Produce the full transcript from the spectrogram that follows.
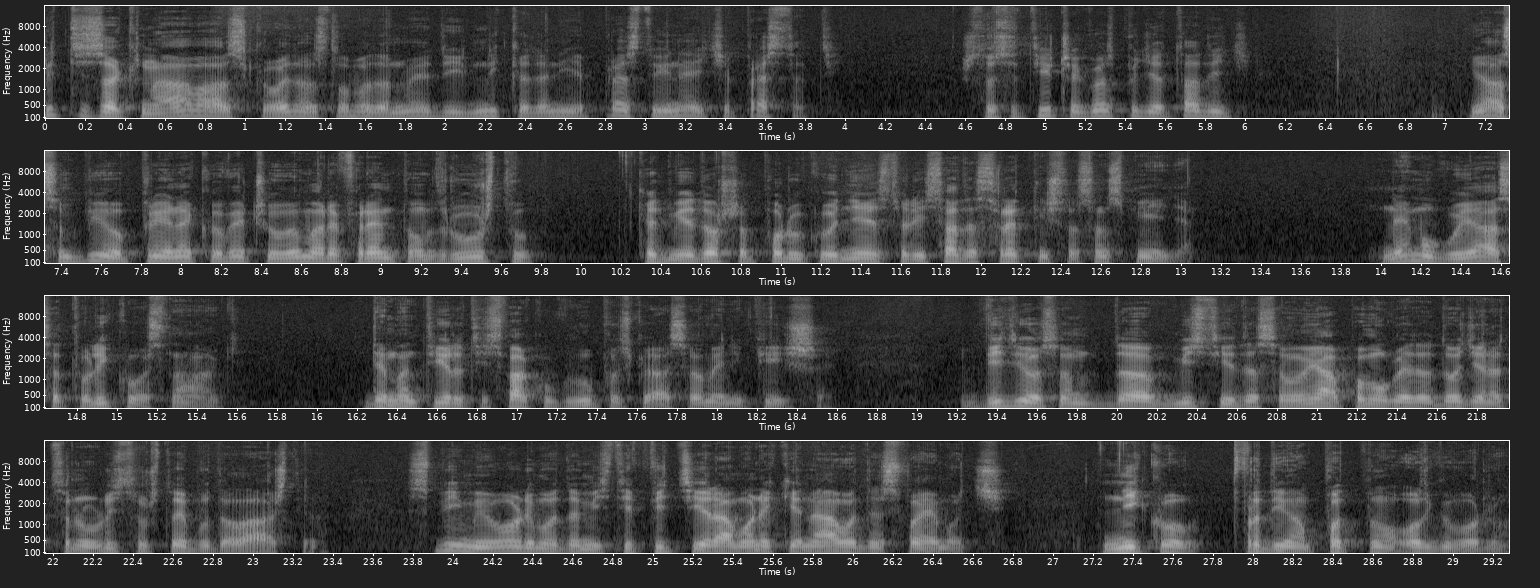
Pritisak na vas kao jedan slobodan medij nikada nije prestao i neće prestati. Što se tiče gospođa Tadić, ja sam bio prije neko večer u veoma referentnom društvu kad mi je došla poruka od nje, ste li sada sretni što sam smijenjan? Ne mogu ja sa toliko snage demantirati svaku glupost koja se o meni piše. Vidio sam da misli da sam ja pomogao da dođe na crnu listu, što je budalaština. Svi mi volimo da mistificiramo neke navodne svoje moći. Niko, tvrdi vam potpuno odgovorno,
